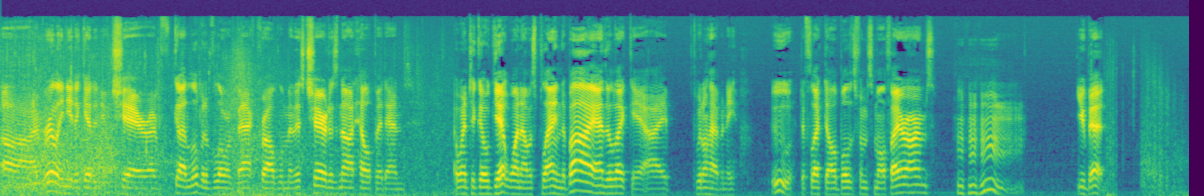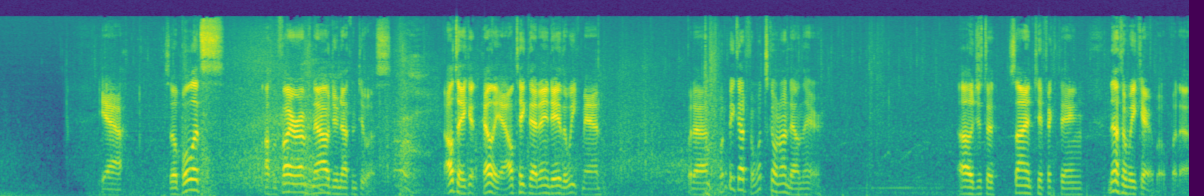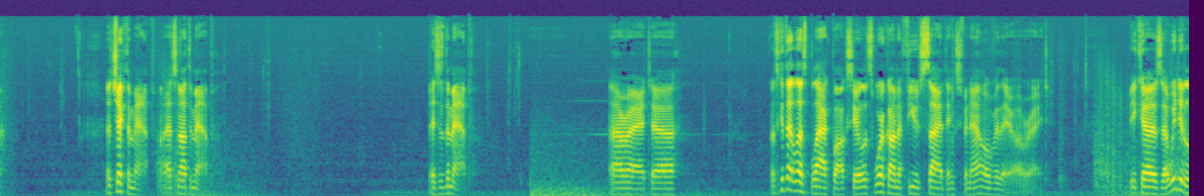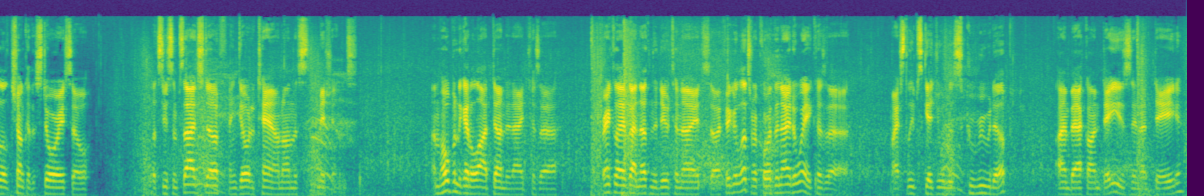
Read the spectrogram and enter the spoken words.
Ah, I really need to get a new chair. I've got a little bit of lower back problem, and this chair does not help it. And I went to go get one I was planning to buy, and they're like, "Yeah, I we don't have any." Ooh, deflect all bullets from small firearms. Hmm, hmm, hmm. You bet. Yeah. So bullets off of firearms now do nothing to us. I'll take it. Hell yeah, I'll take that any day of the week, man. But uh, what do we got for what's going on down there? Oh, just a scientific thing. Nothing we care about, but uh, let's check the map. That's not the map. This is the map. Alright, uh, let's get that less black box here. Let's work on a few side things for now. Over there, alright. Because uh, we did a little chunk of the story, so let's do some side stuff and go to town on the missions. I'm hoping to get a lot done tonight, because, uh, frankly, I've got nothing to do tonight, so I figured let's record the night away, because, uh, my sleep schedule is screwed up. I'm back on days in a day.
